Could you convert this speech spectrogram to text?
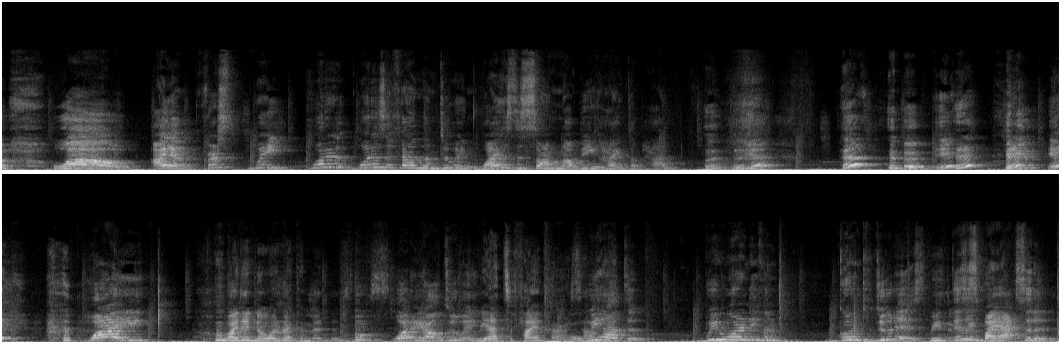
wow. I am first wait, what are, what is the fandom doing? Why is the song not being hyped up? Why Why did no one recommend us this? what are y'all doing? We had to find for ourselves. we had to we weren't even going to do this We- this we- is by accident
